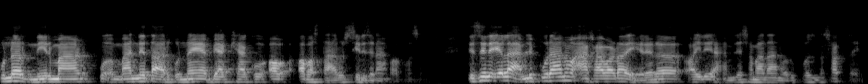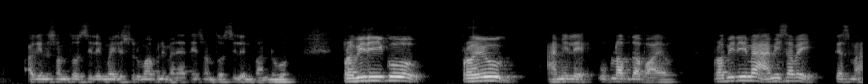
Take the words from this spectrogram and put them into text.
पुनर्निर्माण मान्यताहरूको नयाँ व्याख्याको अवस्थाहरू सिर्जना भएको छ। त्यसैले यसलाई हामीले पुरानो आँखाबाट हेरेर अहिले हामीले समाधानहरू खोज्न सक्दैनौँ। अघि नै सन्तोषजीले मैले सुरुमा पनि भनेको थिएँ सन्तोषजीले भन्नुभयो प्रविधिको प्रयोग हामीले उपलब्ध भयो। प्रविधिमा हामी सबै त्यसमा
